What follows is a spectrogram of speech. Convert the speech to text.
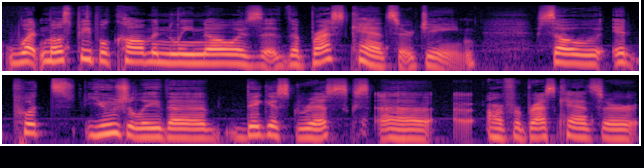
what most people commonly know as the breast cancer gene. So it puts usually the biggest risks uh, are for breast cancer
